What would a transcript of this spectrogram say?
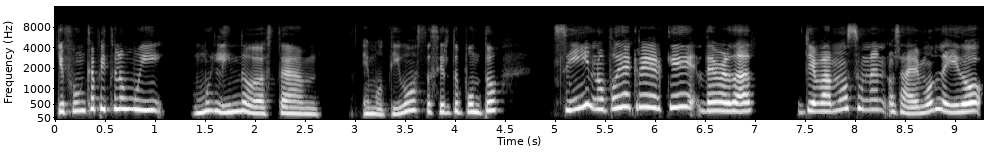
que fue un capítulo muy, muy lindo, hasta mm, emotivo hasta cierto punto. Sí, no podía creer que de verdad llevamos una, o sea, hemos leído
